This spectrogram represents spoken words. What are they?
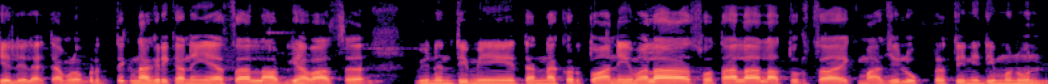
केलेलं आहे. त्यामुळे प्रत्येक नागरिकाने याचा लाभ घ्यावा असं विनंती मी त्यांना करतो. आणि मला स्वतःला लातूरचा एक माजी लोकप्रतिनिधी म्हणून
